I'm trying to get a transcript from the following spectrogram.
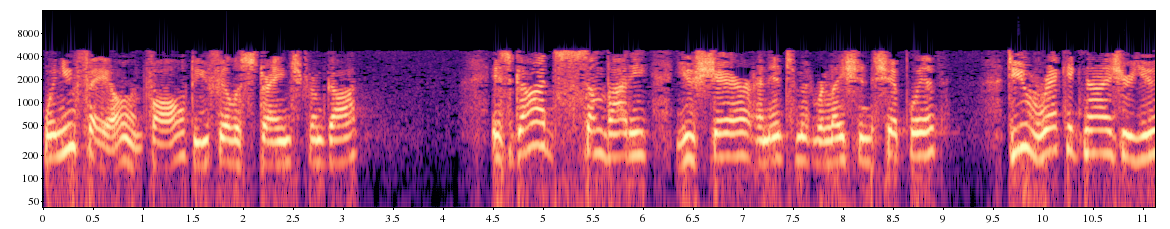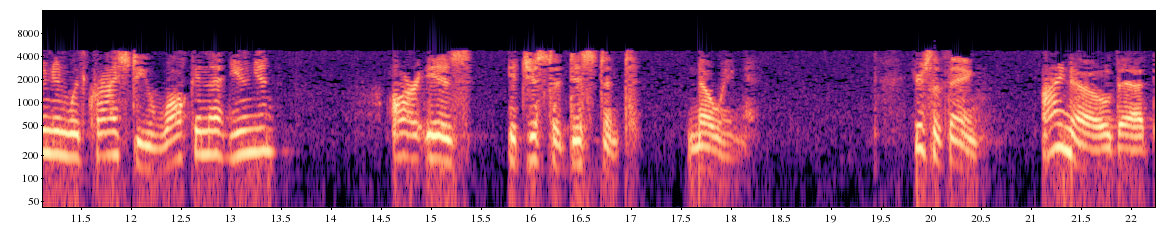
When you fail and fall, do you feel estranged from God? Is God somebody you share an intimate relationship with? Do you recognize your union with Christ? Do you walk in that union? Or is it just a distant knowing? Here's the thing. I know that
